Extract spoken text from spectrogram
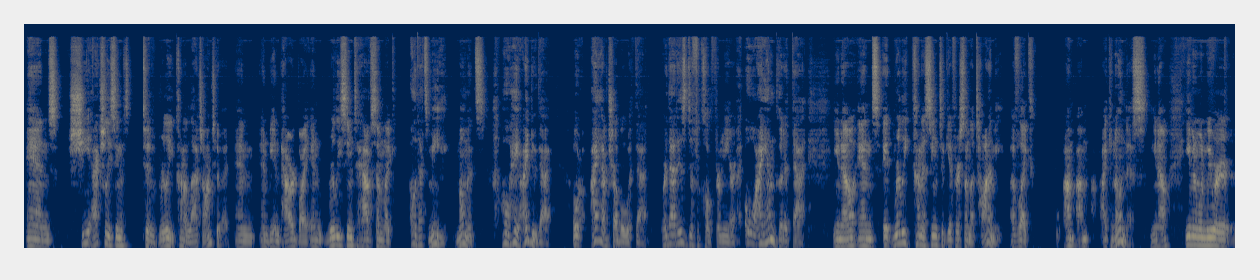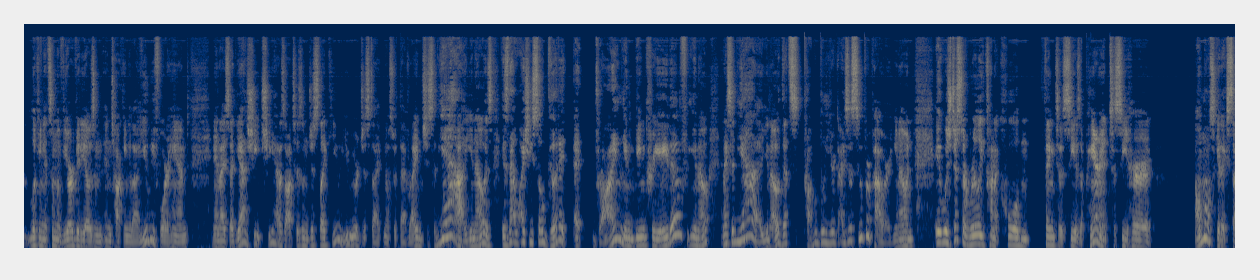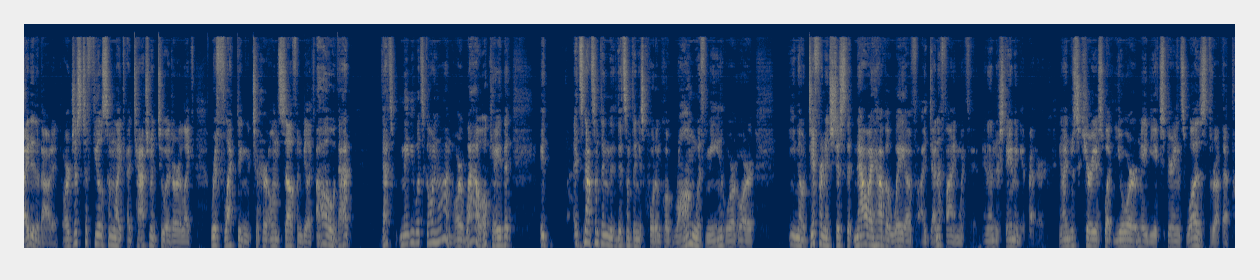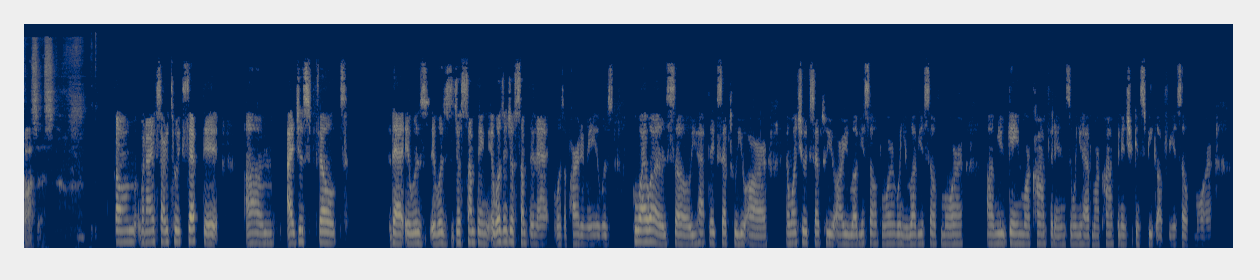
And she actually seems to really kind of latch onto it and and be empowered by it and really seem to have some like oh that's me moments. Oh hey i do that. Or i have trouble with that or that is difficult for me or oh i am good at that you know? And it really kind of seemed to give her some autonomy of like I'm, I'm I can own this, you know. Even when we were looking at some of your videos and, and talking about you beforehand, and I said, yeah, she she has autism just like you. You were just diagnosed with that, right? And she said, yeah, you know, is is that why she's so good at, at drawing and being creative, you know? And I said, yeah, you know, that's probably your guys' superpower, you know. And it was just a really kind of cool thing to see as a parent to see her almost get excited about it or just to feel some like attachment to it or like reflecting to her own self and be like oh that that's maybe what's going on or wow okay that it it's not something that, that something is quote unquote wrong with me or or you know different. It's just that now i have a way of identifying with it and understanding it better. And i'm just curious what your maybe experience was throughout that process. Um, when I started to accept it, um, I just felt that it was it was just something it wasn't just something that was a part of me it was who i was. So you have to accept who you are and once you accept who you are you love yourself more. When you love yourself more um, you gain more confidence and when you have more confidence you can speak up for yourself more.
